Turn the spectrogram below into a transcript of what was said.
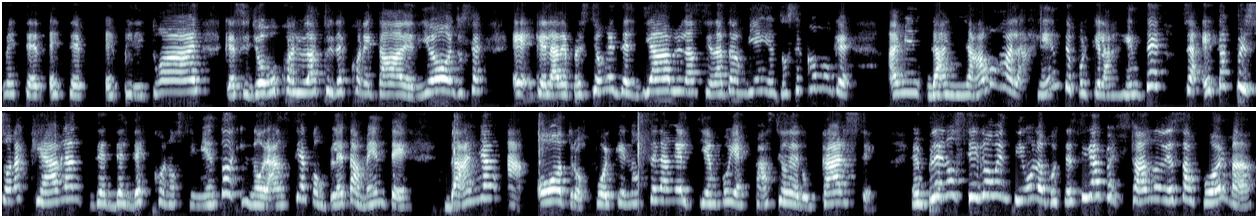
este, este, espiritual, que si yo busco ayuda estoy desconectada de Dios, entonces eh, que la depresión es del diablo y la ansiedad también, entonces como que I mean, dañamos a la gente porque la gente, o sea, estas personas que hablan desde el desconocimiento, ignorancia completamente, dañan a otros porque no se dan el tiempo y espacio de educarse. En pleno siglo XXI, que usted siga pensando de esa forma,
